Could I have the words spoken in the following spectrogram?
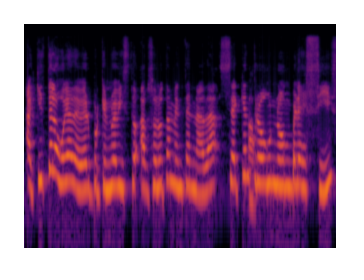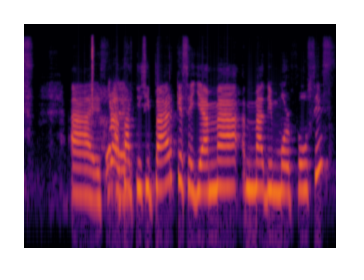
aquí te lo voy a deber porque no he visto absolutamente nada. Sé que entró un hombre cis a, este, a participar que se llama Madimorphosis.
